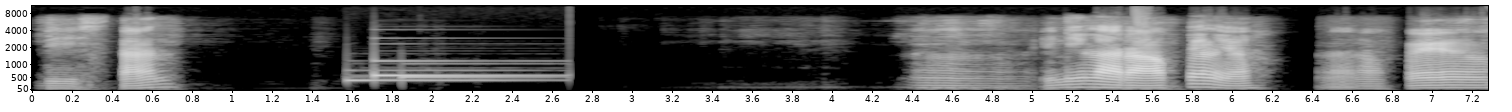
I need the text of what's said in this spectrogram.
di start. Eh, ini Laravel ya, Laravel.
